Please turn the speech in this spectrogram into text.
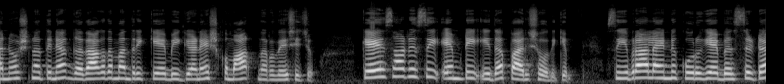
അന്വേഷണത്തിന് ഗതാഗത മന്ത്രി കെ ബി ഗണേഷ് കുമാർ നിർദ്ദേശിച്ചു. K S R T C M T ഇത് പരിശോധിക്കും. സീബ്ര ലൈനിന് കുറുകെ ബസ്സിട്ട്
